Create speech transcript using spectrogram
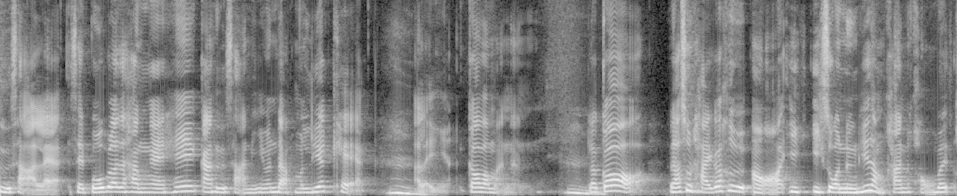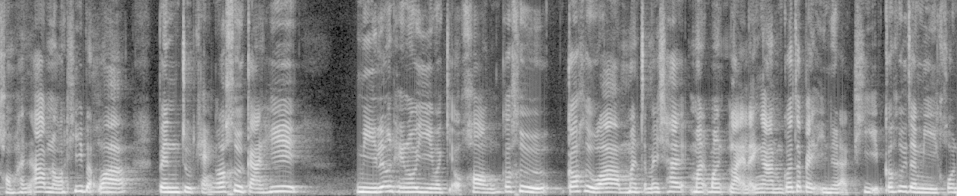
สื่อสารแหละเสร็จปุ๊บเราจะทำไงให้การสื่อสารนี้มันแบบมันเรียกแขกอืมอะไรเงี้ยก็ประมาณนั้นอืมแล้วก็แล้วสุดท้ายก็คืออ๋ออีกอีกส่วนหนึ่งที่สำคัญของของ Punch Up เนาะที่แบบว่าเป็นจุดแข็งก็คือการที่มีเรื่องเทคโนโลยีมาเกี่ยวข้องก็คือก็คือว่ามันจะไม่ใช่มันบางหลายหลายๆงานมันก็จะเป็น interactive ก็คือจะมีคน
